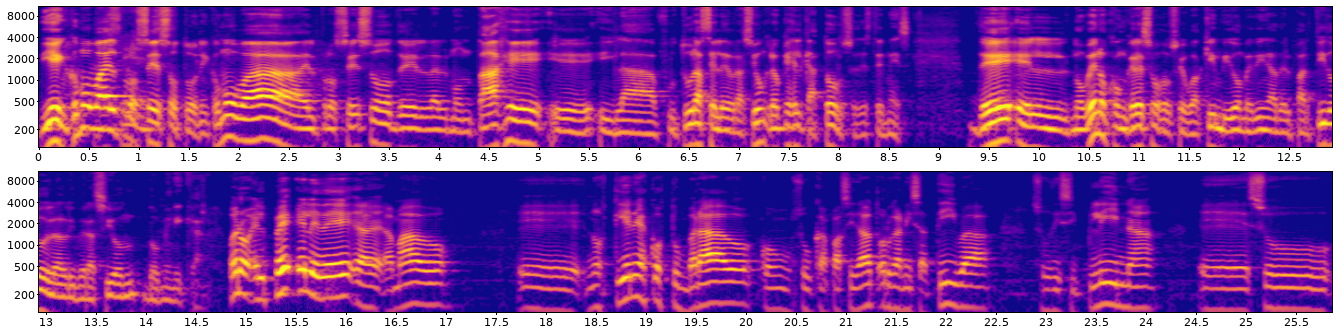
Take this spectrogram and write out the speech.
Bien, ¿cómo va el proceso, Tony? ¿Cómo va el proceso del montaje eh, y la futura celebración, creo que es el 14 de este mes, del noveno Congreso José Joaquín Vidó Medina del Partido de la Liberación Dominicana? Bueno, el PLD, eh, Amado, eh, nos tiene acostumbrado con su capacidad organizativa, su disciplina, su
